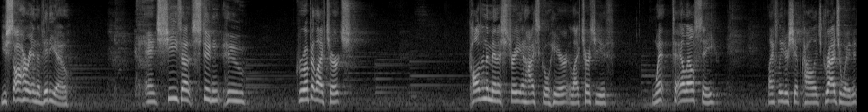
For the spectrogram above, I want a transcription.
You saw her in the video, and she's a student who grew up at Life Church, called in the ministry in high school here at Life Church Youth, went to LLC, Life Leadership College, graduated,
